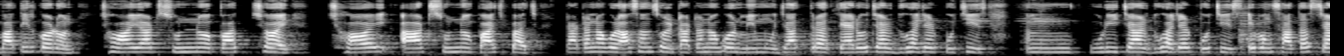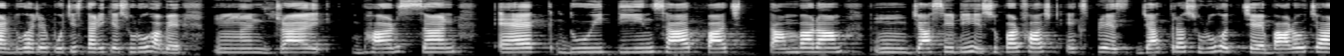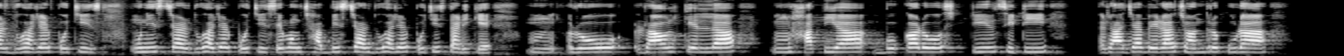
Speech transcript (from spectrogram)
বাতিলকরণ ছয় আট শূন্য পাঁচ ছয় ছয় আট শূন্য পাঁচ পাঁচ, টাটানগর, আসানসোল, টাটানগর, মেমু, যাত্রা তেরো চার দু হাজার পঁচিশ কুড়ি চার দু হাজার পঁচিশ এবং সাতাশ চার দু হাজার পঁচিশ তারিখে শুরু হবে। ড্রাইভারসান এক, দুই, তিন, সাত, পাঁচ তাম্বারাম জাসিডি সুপারফাস্ট এক্সপ্রেস যাত্রা শুরু হচ্ছে বারো চার দু হাজার পঁচিশ, উনিশ চার দু হাজার পঁচিশ এবং ছাব্বিশ চার দু হাজার পঁচিশ তারিখে। রো রাউরকেলা হাতিয়া, বোকারো, স্টিল সিটি, রাজাবেড়া, চন্দ্রপুরা,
